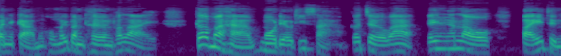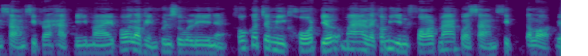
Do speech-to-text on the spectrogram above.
บรรยากาศมันคงไม่บันเทิงเท่าไหร่ ก็มาหาโมเดลที่ 3 ก็เจอว่าเอ้ยงั้นเราไปถึง 30 รหัสดีไหม เพราะเราเห็นคุณสุวรีเนี่ยเขาก็จะมีโค้ดเยอะมากเลยเขามีอินฟอร์สมากกว่า 30 ตลอดเว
